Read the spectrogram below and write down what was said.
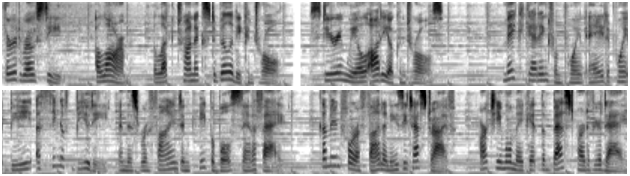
third row seat, alarm, electronic stability control, steering wheel audio controls. Make getting from point A to point B a thing of beauty in this refined and capable Santa Fe. Come in for a fun and easy test drive. Our team will make it the best part of your day.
